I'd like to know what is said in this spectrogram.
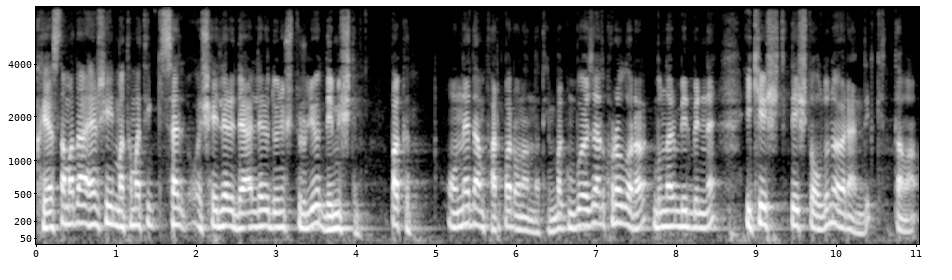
kıyaslamada her şey matematiksel şeyleri değerlere dönüştürülüyor demiştim. Bakın o neden fark var onu anlatayım. Bakın bu özel kural olarak bunların birbirine iki eşitlikle eşit olduğunu öğrendik. Tamam.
